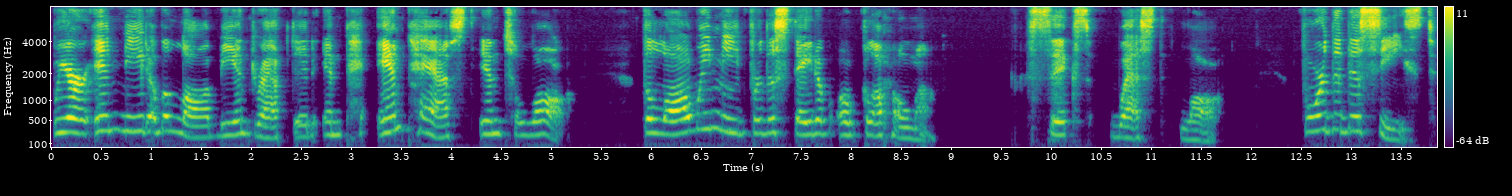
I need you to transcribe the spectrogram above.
We are in need of a law being drafted and, and passed into law. The law we need for the state of Oklahoma 6 West Law. For the deceased,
